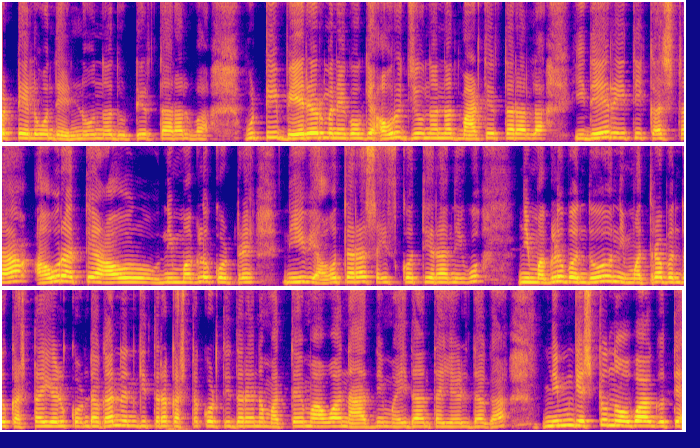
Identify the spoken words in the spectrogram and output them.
ಹೊಟ್ಟೆಯಲ್ಲಿ ಒಂದು ಹೆಣ್ಣು ಅನ್ನೋದು ಹುಟ್ಟಿರ್ತಾರಲ್ವ? ಹುಟ್ಟಿ ಬೇರೆಯವ್ರ ಮನೆಗೆ ಹೋಗಿ ಅವರು ಜೀವನ ಅನ್ನೋದು ಮಾಡ್ತಿರ್ತಾರಲ್ಲ? ಇದೇ ರೀತಿ ಕಷ್ಟ ಅವ್ರ ಅತ್ತೆ, ಅವರು ನಿಮ್ಮ ಮಗಳು ಕೊಟ್ಟರೆ ನೀವು ಯಾವ ಥರ ಸಹಿಸ್ಕೋತೀರ ನೀವು? ನಿಮ್ಮ ಮಗಳು ಬಂದು ನಿಮ್ಮ ಹತ್ರ ಬಂದು ಕಷ್ಟ ಹೇಳ್ಕೊಂಡಾಗ ನನಗೆ ಈ ಥರ ಕಷ್ಟ ಕೊಡ್ತಿದ್ದಾರೆ ನಮ್ಮ ಅತ್ತೆ, ಮಾವ, ನಾದಿನಿ, ಮೈದ ಅಂತ ಹೇಳಿದಾಗ ನಿಮ್ಗೆಷ್ಟು ನೋವಾಗುತ್ತೆ?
